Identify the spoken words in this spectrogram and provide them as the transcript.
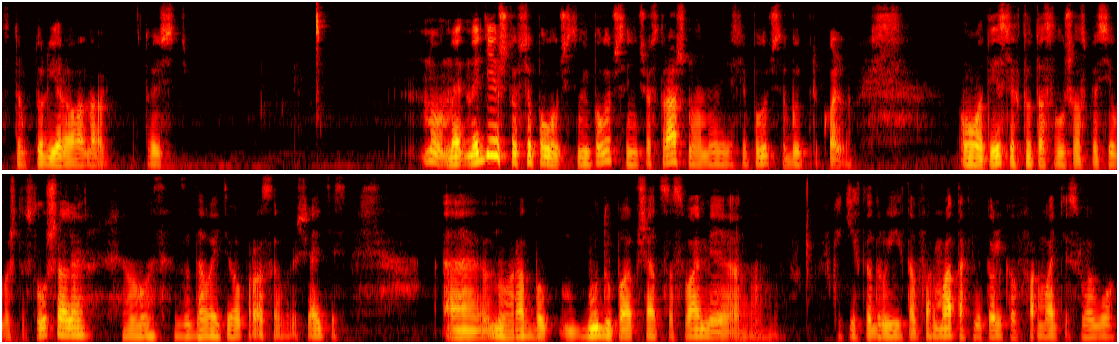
структурировано. То есть ну, надеюсь, что все получится. Не получится, ничего страшного, но если получится, будет прикольно. Вот, если кто-то слушал, спасибо, что слушали. Вот, задавайте вопросы, обращайтесь. Э, ну, рад был, буду пообщаться с вами э, каких-то других там форматах, не только в формате своего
